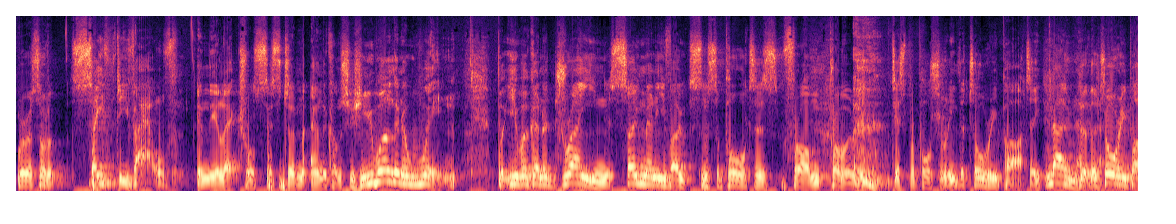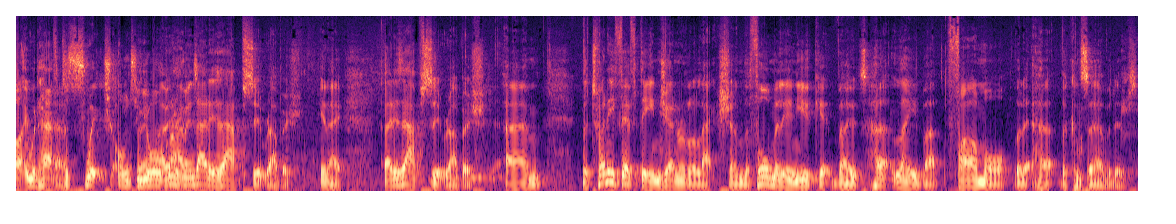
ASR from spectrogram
were a sort of safety valve in the electoral system and the constitution. You weren't going to win, but you were going to drain so many votes and supporters from probably disproportionately the Tory party no, no, that the no, Tory party would have to switch onto your I mean, I mean, that is absolute rubbish. You know, that is absolute rubbish. Um, the 2015 general election, the 4 million UKIP votes hurt Labour far more than it hurt the Conservatives.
